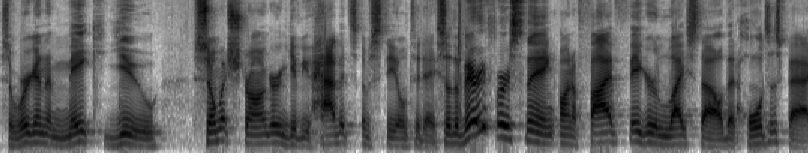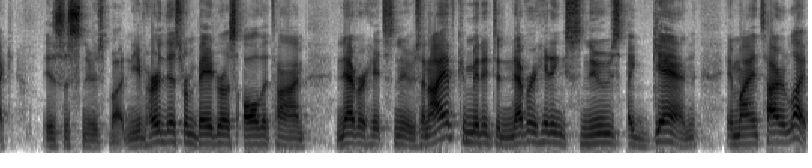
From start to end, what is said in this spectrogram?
So we're going to make you so much stronger and give you habits of steel today. So the very first thing on a five figure lifestyle that holds us back is the snooze button. You've heard this from Bedros all the time never hit snooze. And I have committed to never hitting snooze again in my entire life.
